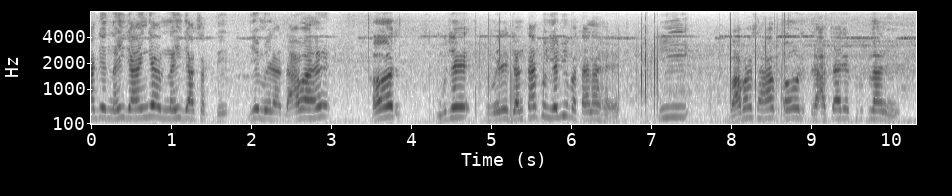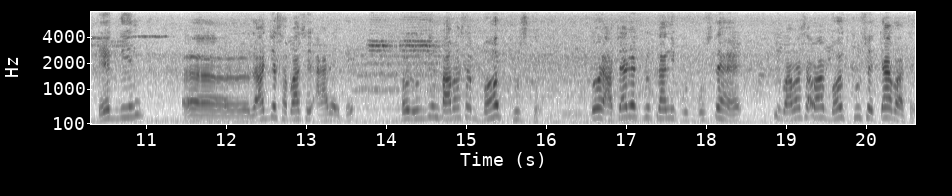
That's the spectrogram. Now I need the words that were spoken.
आगे नहीं जाएंगे और नहीं जा सकते. ये मेरा दावा है और मुझे, मेरे जनता को ये भी बताना है कि बाबा साहब और आचार्य कृपलानी एक दिन राज्यसभा से आ रहे थे और उस दिन बाबा साहब बहुत खुश थे। तो आचार्य कृपलानी पूछते हैं कि बाबा साहब, आप बहुत खुश है, क्या बात है?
